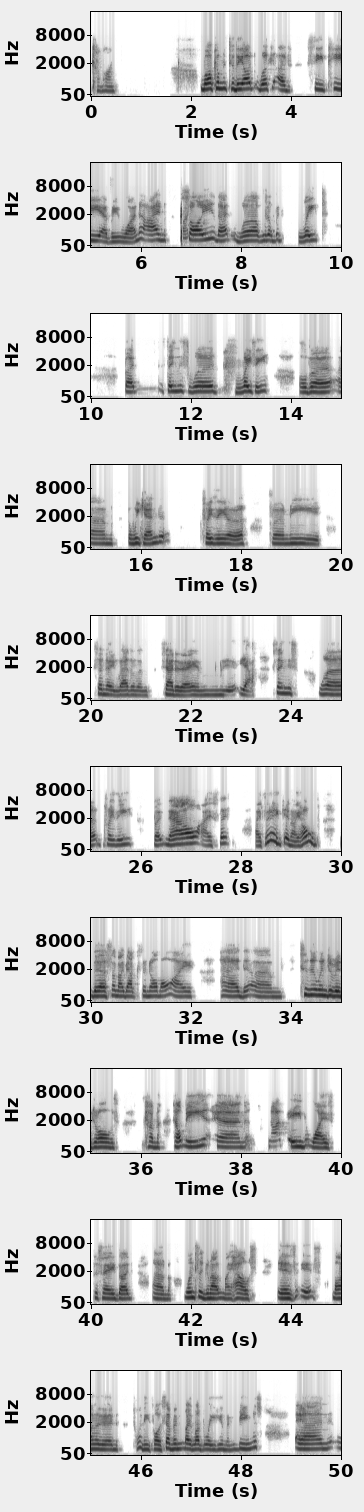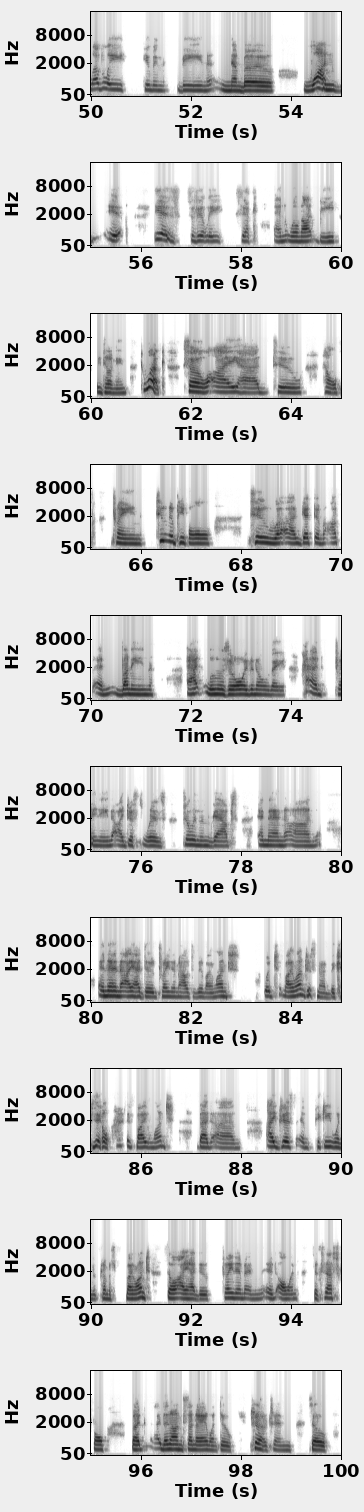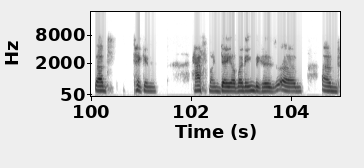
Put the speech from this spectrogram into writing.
Come on. Welcome to the artwork of CP, everyone. I'm sorry that we're a little bit late, but things were crazy over um, the weekend. Crazier for me Sunday rather than Saturday. And yeah, things were crazy. But now I think, I think, and I hope the semi back to normal. I had um, two new individuals come help me and not aid wise per se, but um, one thing about my house is it's monitored 24 7 by lovely human beings. And lovely human being number one is severely sick and will not be returning to work. So I had to help train two new people to uh, get them up and running at Lunazil, even though they had training. I just was filling in the gaps, and then um, and then I had to train them how to do my lunch, which my lunch is not a big deal. It's my lunch, but um, I just am picky when it comes to my lunch. So I had to train him and it all went successful. But then on Sunday, I went to church. And so that's taken half my day already because um, of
